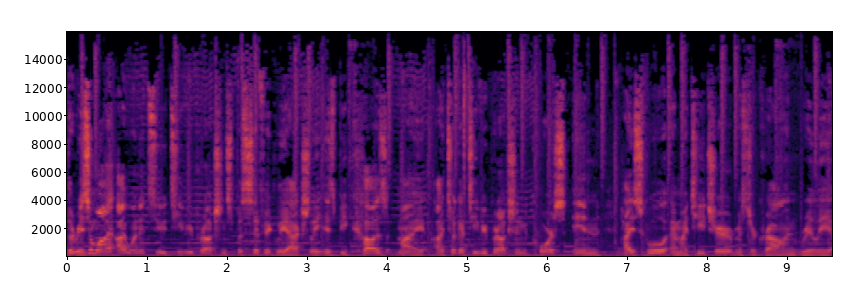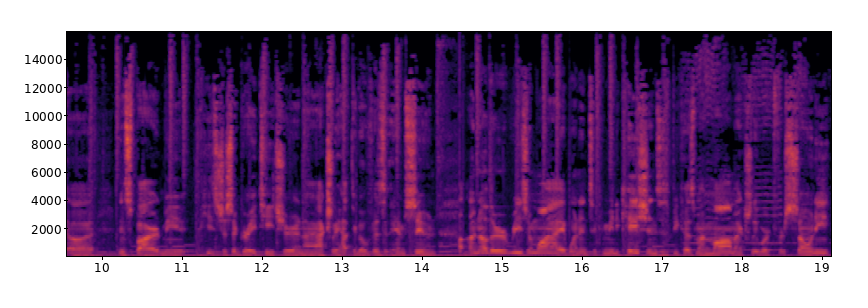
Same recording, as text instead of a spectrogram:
The reason why I went into TV production specifically actually is because my I took a TV production course in high school and my teacher, Mr. Crowlin, really uh, inspired me. He's just a great teacher and I actually have to go visit him soon. Another reason why I went into communications is because my mom actually worked for Sony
